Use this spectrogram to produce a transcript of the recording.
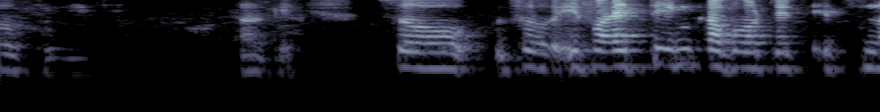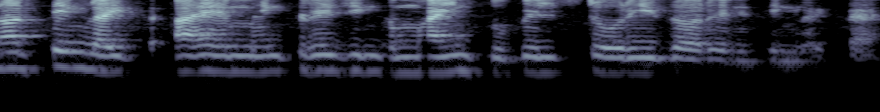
Okay. Okay. So, so if I think about it, it's nothing like I am encouraging the mind to build stories or anything like that.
